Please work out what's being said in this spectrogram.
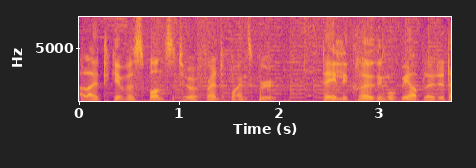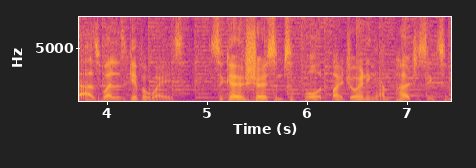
I'd like to give a sponsor to a friend of mine's group. Daily clothing will be uploaded as well as giveaways, so go show some support by joining and purchasing some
